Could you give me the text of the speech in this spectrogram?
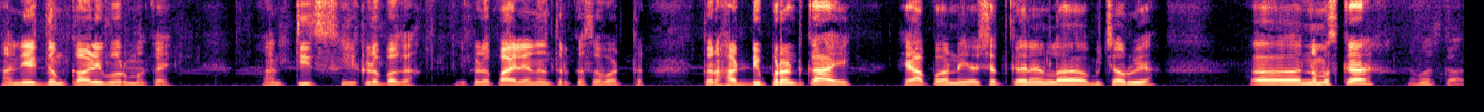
आणि एकदम काळी भोर मका आहे. आणि तीच इकडं बघा इकडं पाहिल्यानंतर कसं वाटतं? तर हा डिफरंट काय आहे हे आपण या शेतकऱ्यांना विचारूया. नमस्कार. नमस्कार.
